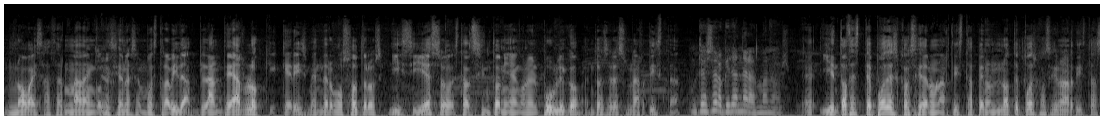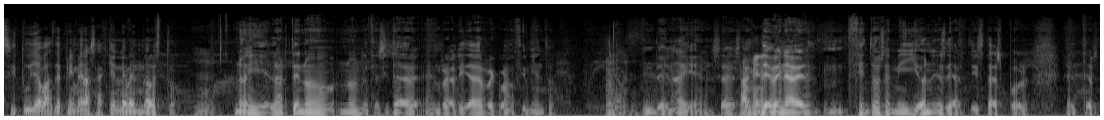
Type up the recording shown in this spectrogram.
no vais a hacer nada en condiciones en vuestra vida. Plantear lo que queréis vender vosotros. Y si eso está en sintonía con el público, entonces eres un artista. Entonces se lo quitan de las manos. Eh, y entonces te puedes considerar un artista, pero no te puedes considerar un artista si tú ya vas de primeras a quién le vendo esto. Mm. No, y el arte no, no necesita en realidad el reconocimiento de nadie. Deben haber mm, cientos de millones de artistas por el ter-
